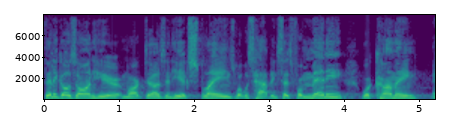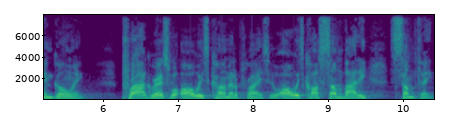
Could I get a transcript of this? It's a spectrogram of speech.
Then he goes on here, Mark does, and he explains what was happening. He says, For many were coming and going. Progress will always come at a price, it will always cost somebody something.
